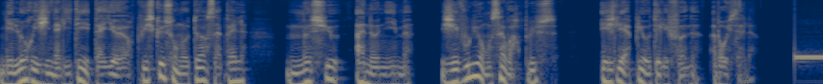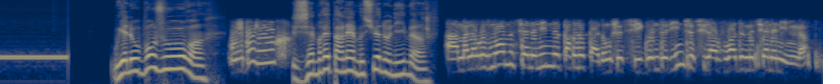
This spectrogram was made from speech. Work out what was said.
mais l'originalité est ailleurs, puisque son auteur s'appelle Monsieur Anonyme. J'ai voulu en savoir plus et je l'ai appelé au téléphone à Bruxelles. Oui, allô, bonjour. Oui, bonjour. J'aimerais parler à Monsieur Anonyme. Ah, malheureusement, Monsieur Anonyme ne parle pas, donc je suis Gwendoline, je suis la voix de Monsieur Anonyme.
